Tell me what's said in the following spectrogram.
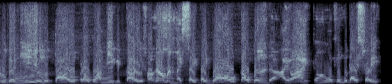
pro Danilo tal, ou para algum amigo e tal, e ele fala, não, mano, mas isso aí tá igual tal banda. Aí eu, ah, então eu vou mudar isso aí.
